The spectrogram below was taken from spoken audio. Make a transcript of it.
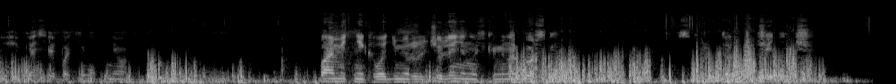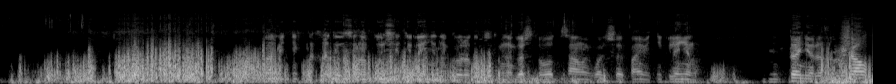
Нифига себе ботинок у него. Памятник Владимиру Ильичу Ленину из Каменогорска. Скульптор Читич. Памятник находился на площади Ленина, город Каменогорска. Вот самый большой памятник Ленину. Никто не разрушал,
